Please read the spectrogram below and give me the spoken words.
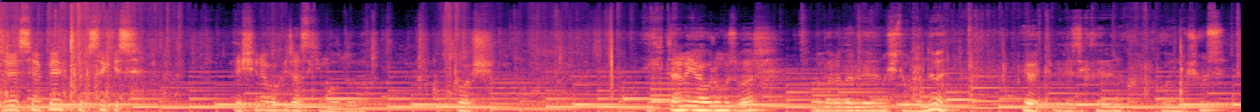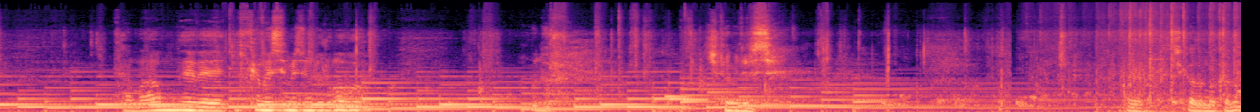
CSP 48. Eşine bakacağız kim olduğunu. Boş. İki tane yavrumuz var. Numaraları verilmişti oradan değil mi? Evet bileziklerini koymuşuz. Tamam evet kümesimizin durumu bu. Budur. Çıkabiliriz. Evet çıkalım bakalım.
